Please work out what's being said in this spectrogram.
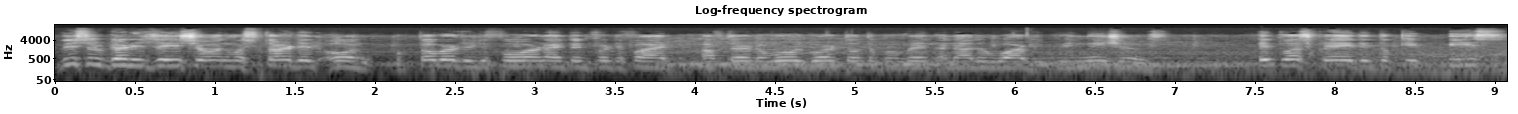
This organization was started on October 24, 1945 after the World War II to prevent another war between nations. It was created to keep peace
